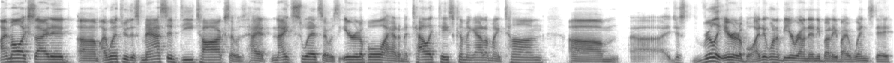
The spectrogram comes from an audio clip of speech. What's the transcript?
I'm all excited. Um, I went through this massive detox. I was had night sweats. I was irritable. I had a metallic taste coming out of my tongue. Um, uh, just really irritable. I didn't want to be around anybody by Wednesday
